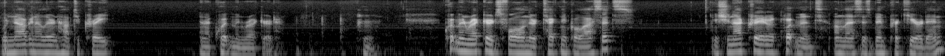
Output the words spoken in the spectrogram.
We're now going to learn how to create an equipment record. equipment records fall under technical assets. You should not create an equipment unless it's been procured in.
